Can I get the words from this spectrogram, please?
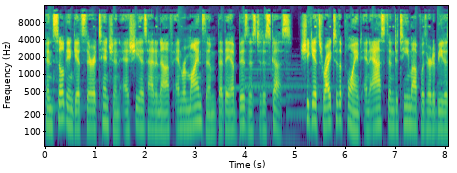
Pencilgon gets their attention as she has had enough and reminds them that they have business to discuss. She gets right to the point and asks them to team up with her to beat a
